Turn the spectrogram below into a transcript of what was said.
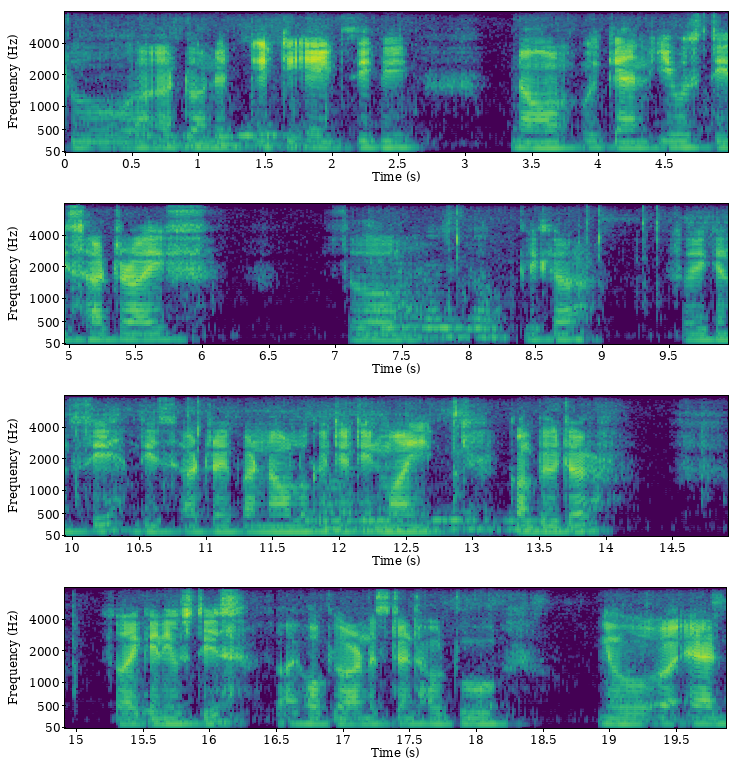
to uh, 288 GB now we can use this hard drive. So click here. So you can see these hard drive are now located in my computer. So I can use this. So I hope you understand how to you know, uh, add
